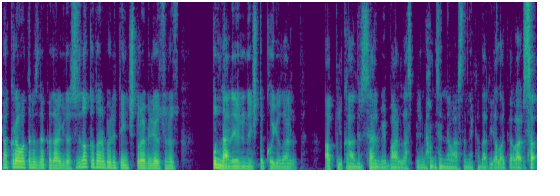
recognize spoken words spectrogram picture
ya kravatınız ne kadar güzel, siz ne kadar böyle dinç durabiliyorsunuz. Bunlar önüne işte koyuyorlar Abdülkadir Selvi, Barlas bilmem ne, ne varsa ne kadar yalaka varsa.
